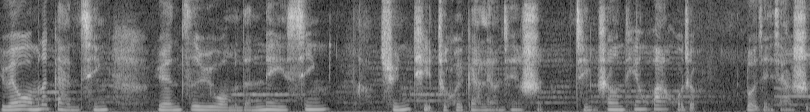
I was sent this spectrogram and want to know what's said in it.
以为我们的感情源自于我们的内心。群体只会干两件事：锦上添花或者落井下石。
